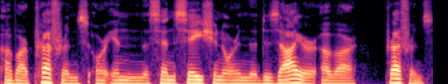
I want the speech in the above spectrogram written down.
of our preference, or in the sensation or in the desire of our preference,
